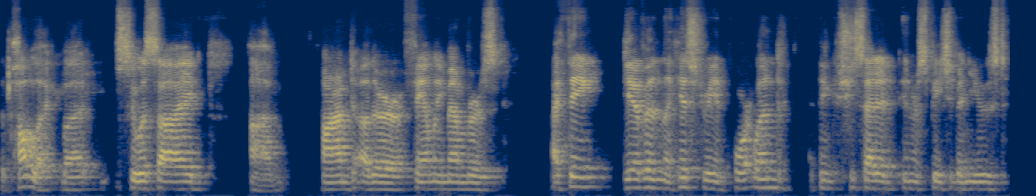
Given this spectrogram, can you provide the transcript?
the public, but suicide, um, harm to other family members. I think, given the history in Portland, I think she said it in her speech had been used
